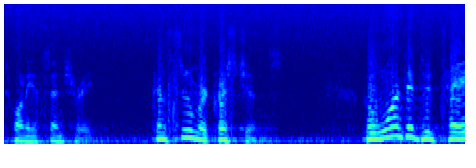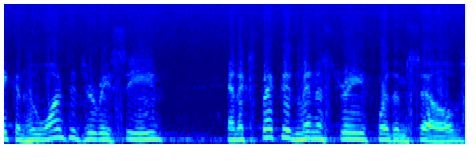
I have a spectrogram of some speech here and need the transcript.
20th century. Consumer Christians who wanted to take and who wanted to receive and expected ministry for themselves,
